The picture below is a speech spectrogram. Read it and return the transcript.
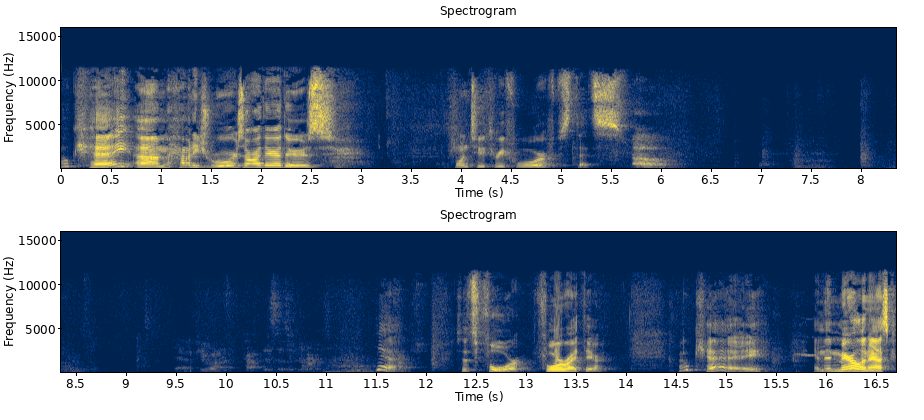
Okay. Um, how many drawers are there? There's one, two, three, four. That's oh. Yeah, if you want to count this as a drawer. yeah. So it's four. Four right there. Okay. And then Marilyn asked,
